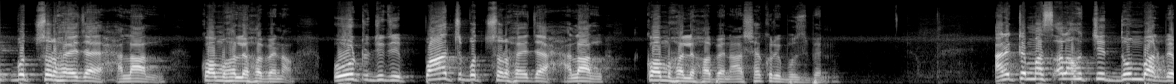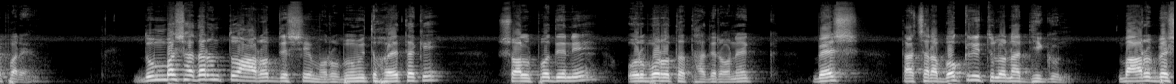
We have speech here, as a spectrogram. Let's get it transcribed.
এক বৎসর হয়ে যায় হালাল। কম হলে হবে না। উট যদি পাঁচ বৎসর হয়ে যায় হালাল, কম হলে হবে না। আশা করি বুঝবেন। আরেকটা মাসালা হচ্ছে দুম্বার ব্যাপারে। দুম্বা সাধারণত আরব দেশে মরুভূমিতে হয়ে থাকে। স্বল্প দিনে উর্বরতা তাদের অনেক বেশ। তাছাড়া বকরির তুলনা দ্বিগুণ বা আরও বেশ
